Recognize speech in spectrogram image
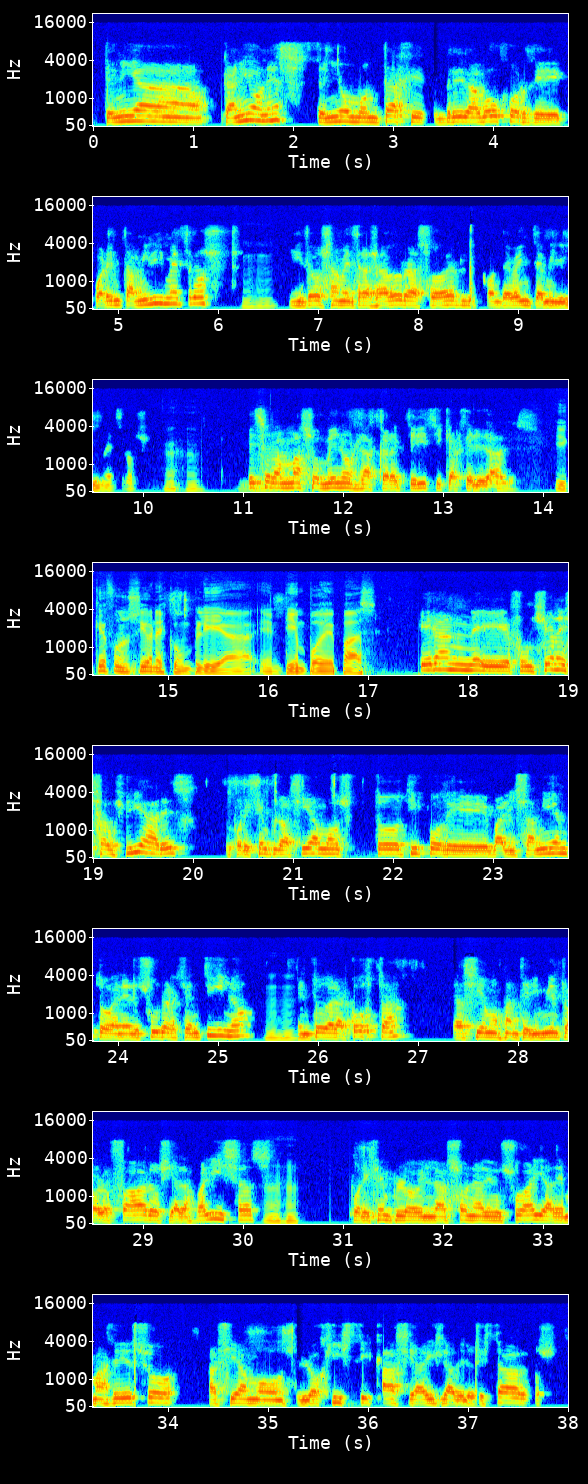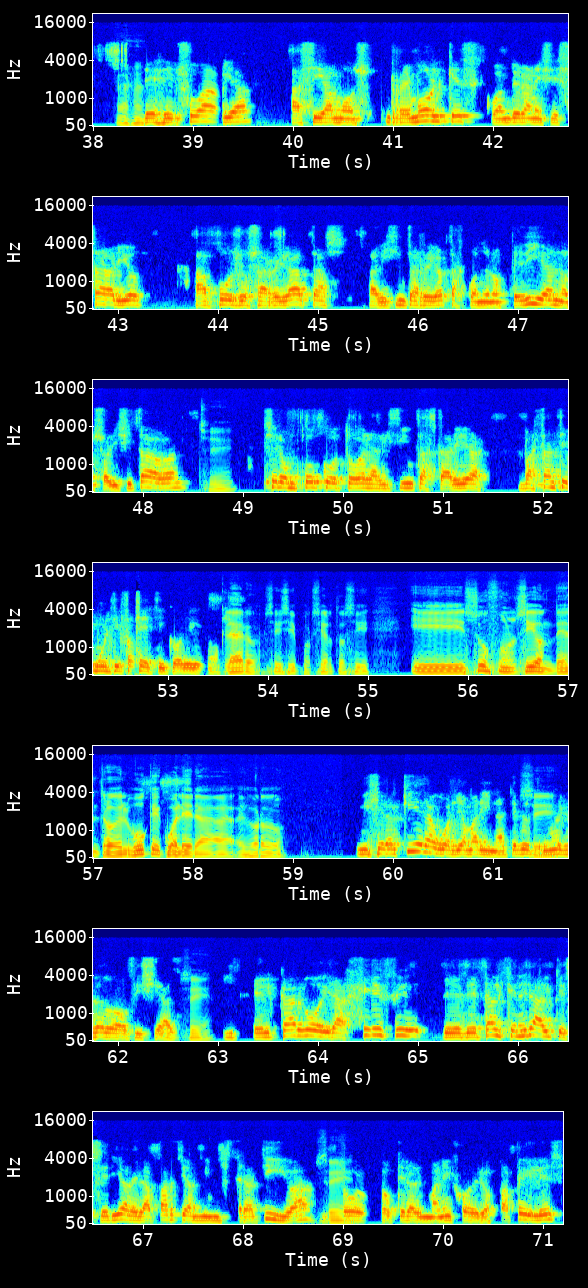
Tenía cañones, tenía un montaje Breda Boford de 40 milímetros y dos ametralladoras Oerlikon de 20 milímetros. Esas eran más o menos las características generales. ¿Y qué funciones cumplía en tiempo de paz? Eran eh, funciones auxiliares, por ejemplo, hacíamos todo tipo de balizamiento en el sur argentino, en toda la costa, hacíamos mantenimiento a los faros y a las balizas. Por ejemplo, en la zona de Ushuaia, además de eso, hacíamos logística hacia Isla de los Estados, desde Ushuaia hacíamos remolques cuando era necesario, apoyos a regatas, a distintas regatas cuando nos pedían, nos solicitaban. Sí. Era un poco todas las distintas tareas, bastante multifacético, digamos. Claro, sí, sí, por cierto, sí. ¿Y su función dentro del buque cuál era, Eduardo? Mi jerarquía era guardia marina, que era el primer grado oficial. Y el cargo era jefe de, tal general que sería de la parte administrativa, todo lo que era el manejo de los papeles.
